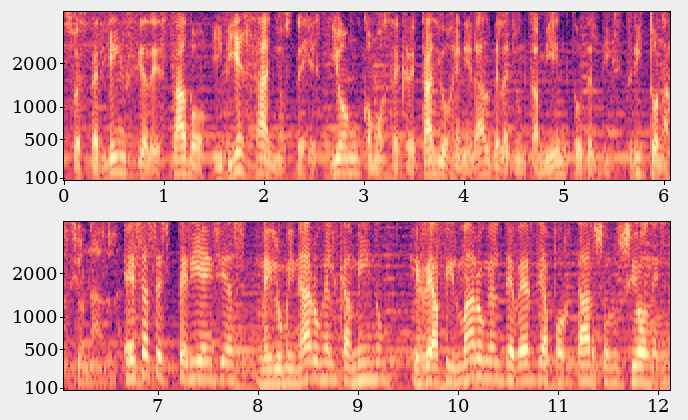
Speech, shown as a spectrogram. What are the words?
Su experiencia de Estado y 10 años de gestión como secretario general del Ayuntamiento del Distrito Nacional. Esas experiencias me iluminaron el camino y reafirmaron el deber de aportar soluciones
